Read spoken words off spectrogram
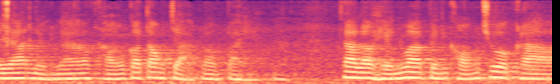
ระยะหนึ่งแล้ว เขาก็ต้องจากเราไป ถ้าเราเห็นว่าเป็นของชั่วคราว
